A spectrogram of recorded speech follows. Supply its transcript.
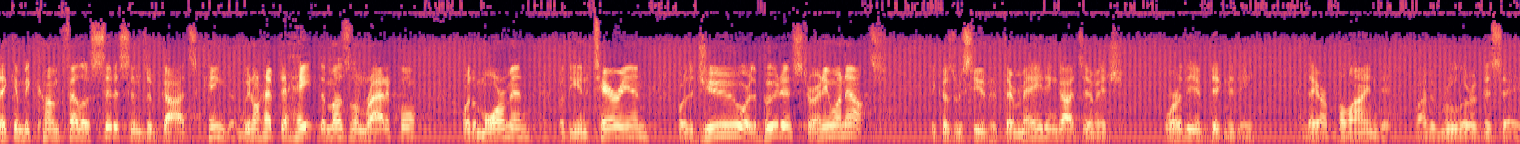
They can become fellow citizens of God's kingdom. We don't have to hate the Muslim radical or the Mormon or the Unitarian or the Jew or the Buddhist or anyone else because we see that they're made in God's image, worthy of dignity, and they are blinded by the ruler of this age.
